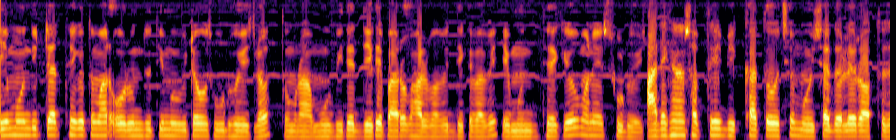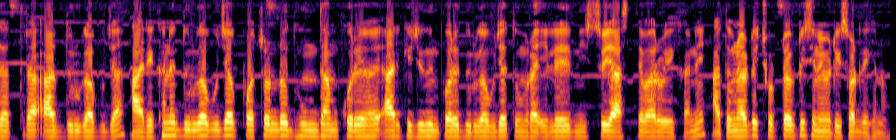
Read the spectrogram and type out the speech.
এই মন্দিরটার থেকে তোমার অরুন্ধতী মুভিটাও শুট হয়েছিল। তোমরা মুভিতে দেখতে পারো, ভালোভাবে দেখতে পাবে। এই মন্দির থেকেও মানে শুট হয়েছে। আর এখানে সব থেকে বিখ্যাত হচ্ছে মহিষাদলের রথযাত্রা আর দুর্গাপূজা। আর এখানে দুর্গাপূজা প্রচণ্ড ধুমধাম করে হয়। আর কিছুদিন পরে দুর্গাপূজা তোমরা এলে নিশ্চয়ই আসতে পারো এখানে। আর তোমরা একটি ছোট্ট একটি সিনেমেটিক শট দেখে নাও।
